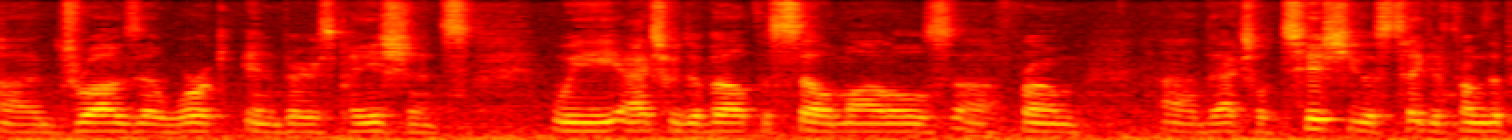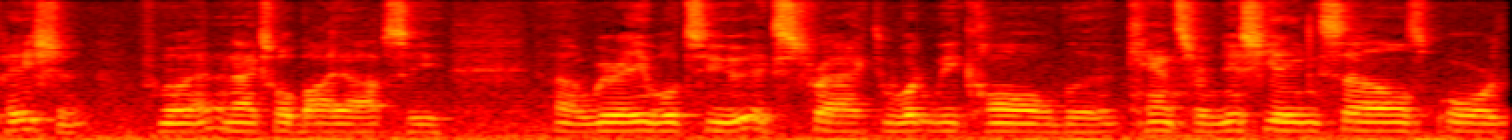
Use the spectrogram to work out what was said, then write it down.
uh, drugs that work in various patients. We actually developed the cell models uh, the actual tissue is taken from the patient, from an actual biopsy uh, we're able to extract what we call the cancer initiating cells or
